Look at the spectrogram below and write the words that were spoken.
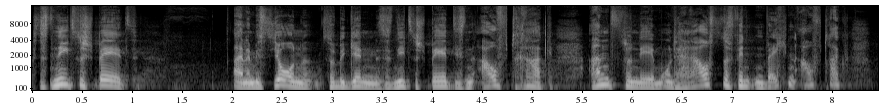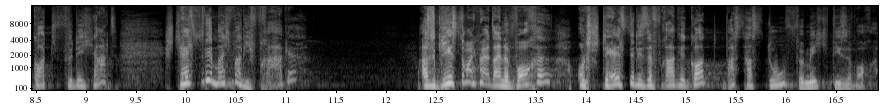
Es ist nie zu spät, eine Mission zu beginnen. Es ist nie zu spät, diesen Auftrag anzunehmen und herauszufinden, welchen Auftrag Gott für dich hat. Stellst du dir manchmal die Frage? Also gehst du manchmal in deine Woche und stellst dir diese Frage, Gott, was hast du für mich diese Woche?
